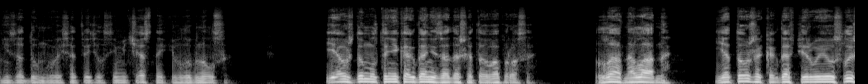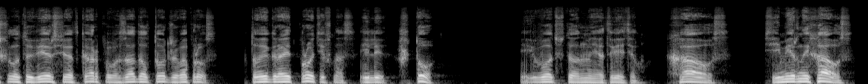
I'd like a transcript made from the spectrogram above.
Не задумываясь, ответил Семичастный и улыбнулся. Я уж думал, ты никогда не задашь этого вопроса. Ладно, ладно. Я тоже, когда впервые услышал эту версию от Карпова, задал тот же вопрос. Кто играет против нас? Или что? И вот что он мне ответил. Хаос. Всемирный хаос.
